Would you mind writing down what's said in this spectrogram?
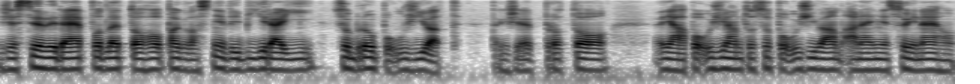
že si lidé podle toho pak vlastně vybírají, co budou používat. Takže proto já používám to, co používám a ne něco jiného.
